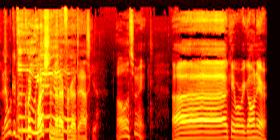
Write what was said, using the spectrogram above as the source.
and then we'll get to the Oh, quick question that I forgot to ask you. Oh, that's right. Uh, okay, where are we going here?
